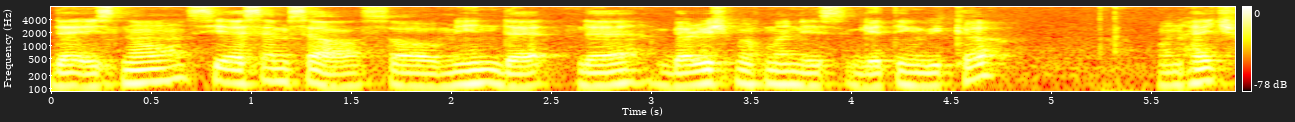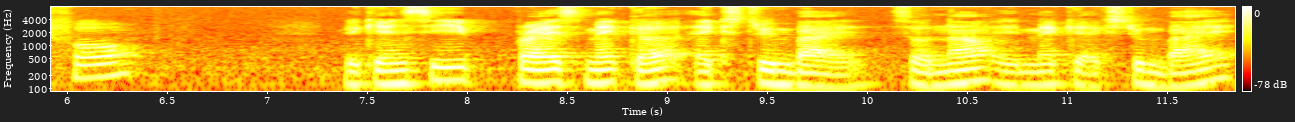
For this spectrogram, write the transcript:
there is no CSM sell so mean that the bearish movement is getting weaker. On H4 we can see price maker extreme buy. So now it make an extreme buy.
